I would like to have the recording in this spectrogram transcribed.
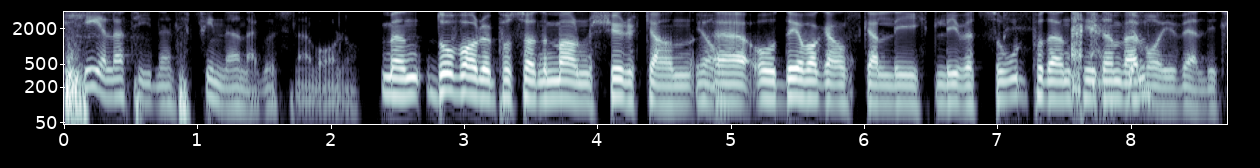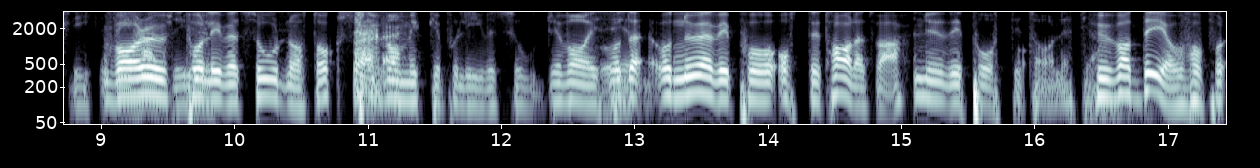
Hela tiden finna den här gudsnärvaron. men då var du på Södermalmskyrkan Ja. eh, och det var ganska likt Livets Ord på den tiden Det väl? var ju väldigt likt. Var du ju- på Livets Ord något också? Det Eller? var mycket på Livets Ord. Det var i Och, det, och nu är vi på 80-talet va? Nu är vi på 80-talet. Ja. Hur var det att vara på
